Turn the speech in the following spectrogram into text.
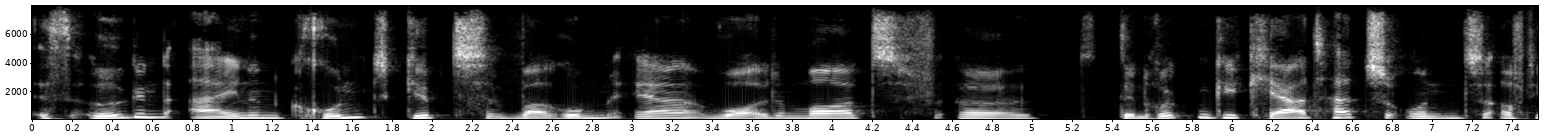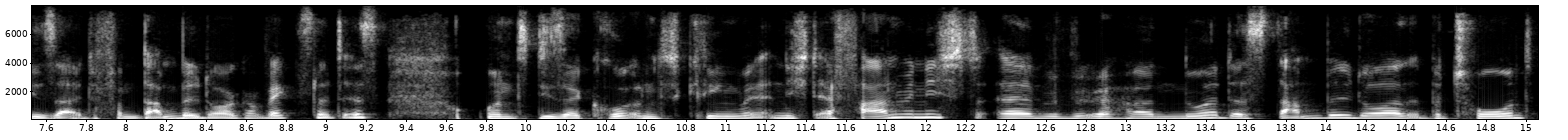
es irgendeinen Grund gibt, warum er Voldemort äh, den Rücken gekehrt hat und auf die Seite von Dumbledore gewechselt ist. Und dieser Grund kriegen wir nicht, erfahren wir nicht. Äh, wir hören nur, dass Dumbledore betont,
